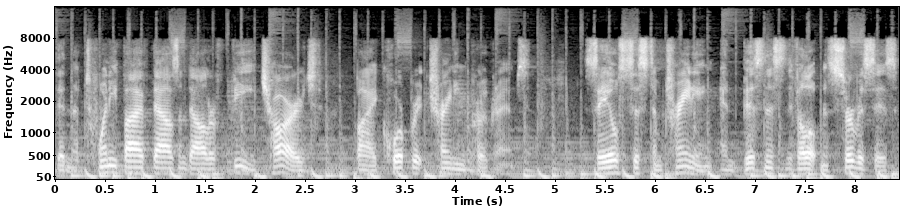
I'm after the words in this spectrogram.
than the $25,000 fee charged by corporate training programs. Sales system training and business development services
